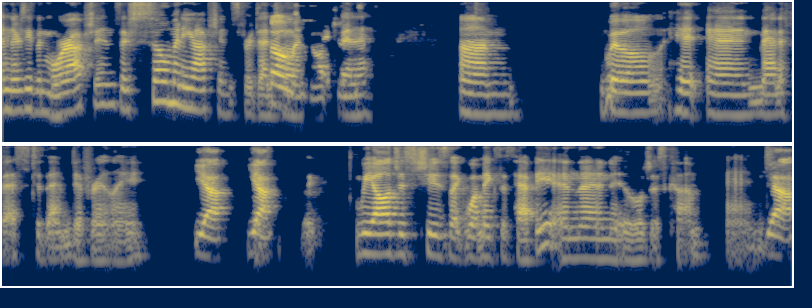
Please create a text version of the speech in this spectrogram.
and there's even more options. There's so many options for dental. So many options. Um, will hit and manifest to them differently. Yeah, yeah. like we all just choose like what makes us happy, and then it will just come. And yeah,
